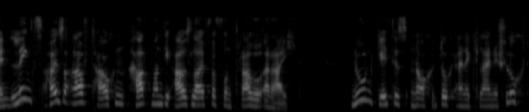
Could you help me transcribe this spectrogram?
Wenn links Häuser auftauchen, hat man die Ausläufer von Travo erreicht. Nun geht es noch durch eine kleine Schlucht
